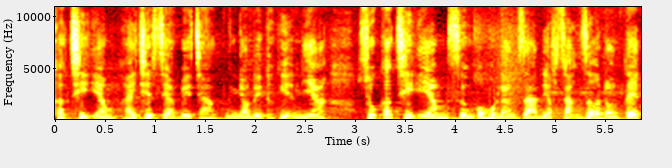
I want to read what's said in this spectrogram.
các chị em hãy chia sẻ về trang cùng nhau để thực hiện nhé. Chúc các chị em sớm có một làn da đẹp rạng rỡ đón Tết.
